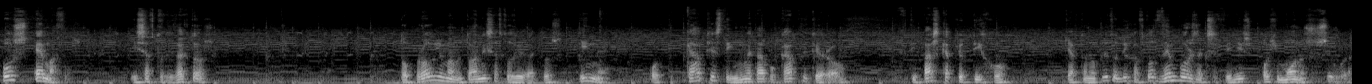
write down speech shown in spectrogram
πώς έμαθες, είσαι αυτοδίδακτο. Το πρόβλημα με το αν είσαι αυτοδίδακτος είναι ότι κάποια στιγμή μετά από κάποιο καιρό χτυπάς κάποιο τοίχο και από τον οποίο τον τοίχο αυτό δεν μπορείς να ξεφύγεις, όχι μόνος σου σίγουρα.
